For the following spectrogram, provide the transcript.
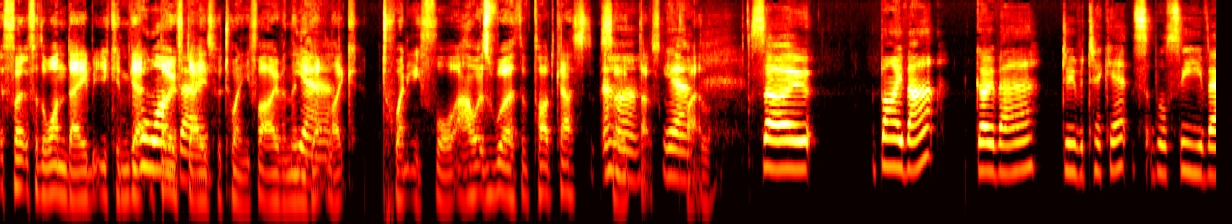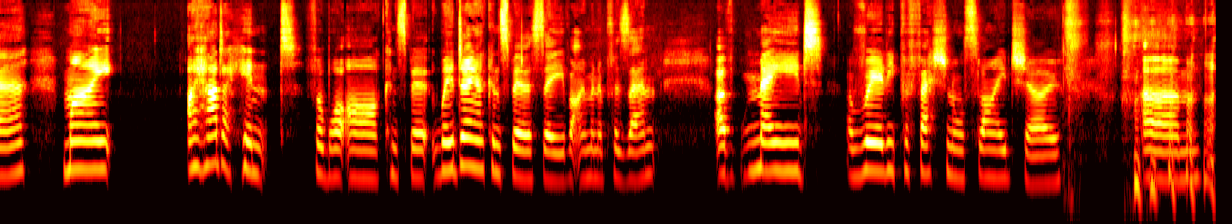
Uh, for, for the one day, but you can get both day. days for 25 and then you get like 24 hours worth of podcast. So Uh-huh, that's yeah. quite a lot. So buy that, go there, do the tickets. We'll see you there. My I had a hint for what our conspiracy we're doing a conspiracy that I'm going to present. I've made a really professional slideshow um,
